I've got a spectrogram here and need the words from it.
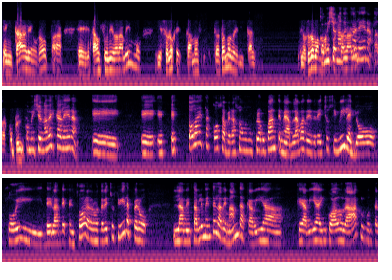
en Italia, Europa, en Estados Unidos ahora mismo. Y eso es lo que estamos tratando de evitar. Nosotros vamos Comisionado Escalera, para cumplir. Comisionado Escalera, eh, eh, eh, todas estas cosas ¿verdad? son preocupantes. Me hablaba de derechos civiles, yo soy de las defensoras de los derechos civiles, pero lamentablemente la demanda que había que había incoado la ACLU contra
